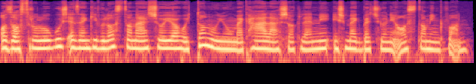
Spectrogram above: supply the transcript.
Az asztrológus ezen kívül azt tanácsolja, hogy tanuljunk meg hálásak lenni és megbecsülni azt, amink van.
